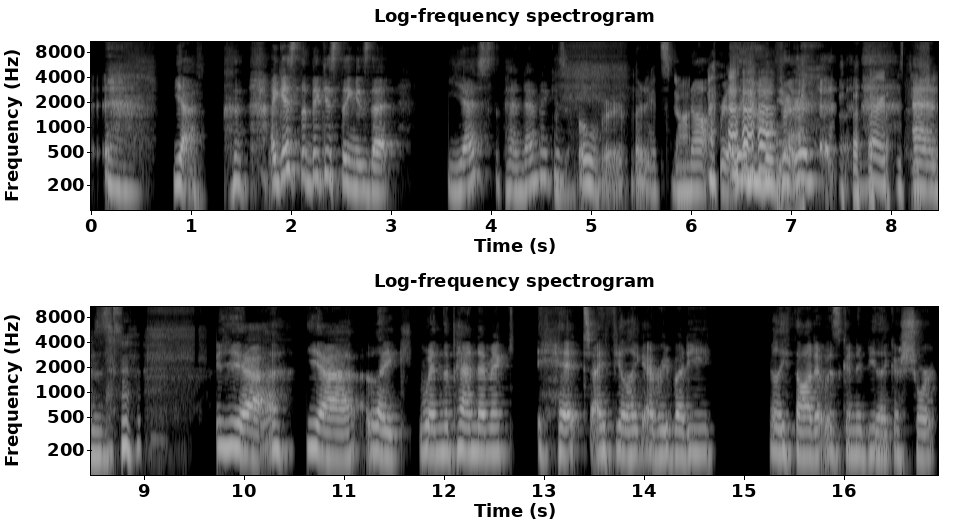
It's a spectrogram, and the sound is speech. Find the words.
yeah, I guess the biggest thing is that yes, the pandemic is over, but It's it's, not. not. really over. Very and yeah, yeah, like when the pandemic hit, I feel like everybody really thought it was going to be like a short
